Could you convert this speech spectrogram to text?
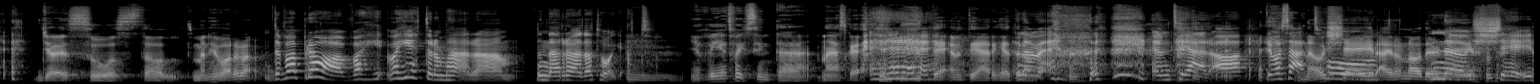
Jag är så stolt. Men hur var det då? det var bra. Vad, vad heter de här, um, den där röda tåget? Jag vet faktiskt inte. Nej jag skojar. det är MTR heter men, MTR, ja. Det var så här No tom- shade, I don't know their name. No shade.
